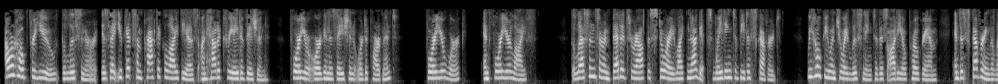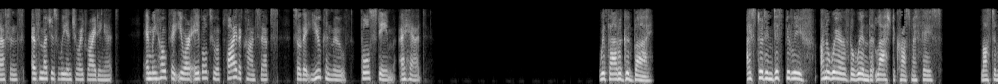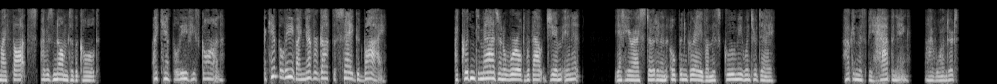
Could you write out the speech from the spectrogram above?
Our hope for you, the listener, is that you get some practical ideas on how to create a vision for your organization or department, for your work, and for your life. The lessons are embedded throughout the story like nuggets waiting to be discovered. We hope you enjoy listening to this audio program and discovering the lessons as much as we enjoyed writing it. And we hope that you are able to apply the concepts so that you can move full steam ahead. Without a goodbye. I stood in disbelief, unaware of the wind that lashed across my face. Lost in my thoughts, I was numb to the cold. I can't believe he's gone. I can't believe I never got to say goodbye. I couldn't imagine a world without Jim in it, yet here I stood in an open grave on this gloomy winter day. How can this be happening? I wondered.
